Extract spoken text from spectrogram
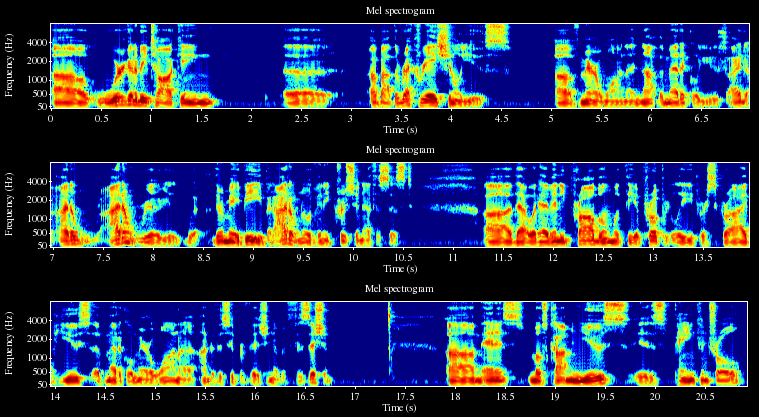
Uh, we're going to be talking uh, about the recreational use of marijuana, not the medical use. I, I don't I don't really there may be, but I don't know of any Christian ethicist uh, that would have any problem with the appropriately prescribed use of medical marijuana under the supervision of a physician. Um, and its most common use is pain control,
